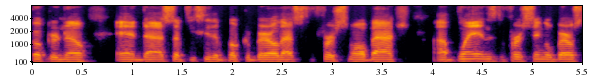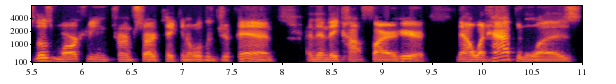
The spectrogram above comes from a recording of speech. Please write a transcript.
Booker Noe, and uh, so if you see the Booker barrel, that's the first small batch. Uh, Blanton's the first single barrel. So those marketing terms started taking hold in Japan, and then they caught fire here. Now, what happened was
